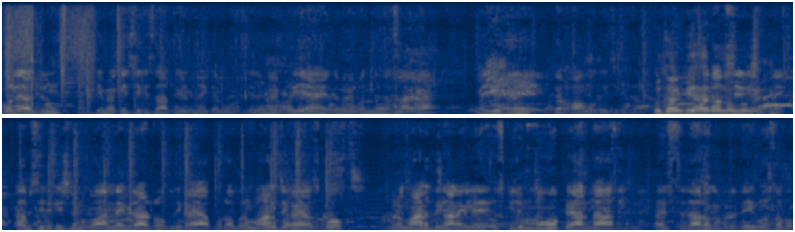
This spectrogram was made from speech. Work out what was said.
बोले अर्जुन कि मैं किसी के साथ युद्ध नहीं करूँगा। ये तो मेरे प्रिय हैं ये तो मेरे बंधु हैं शाखा है मैं युद्ध नहीं कर पाऊँगा किसी के साथ। उधर भी हर तब श्री कृष्ण भगवान ने विराट रूप दिखाया पूरा ब्रह्मांड दिखाया उसको। ब्रह्मांड दिखाने के लिए उसकी जो मोह प्यार था रिश्तेदारों के प्रति वो सब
